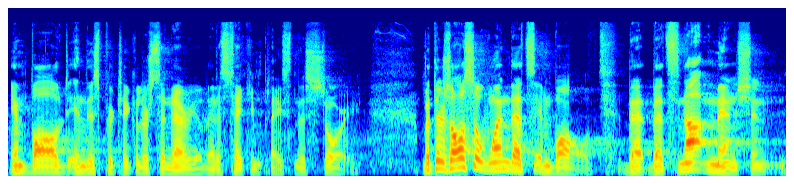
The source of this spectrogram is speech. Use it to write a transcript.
involved in this particular scenario that is taking place in this story. But there's also one that's involved that, that's not mentioned,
